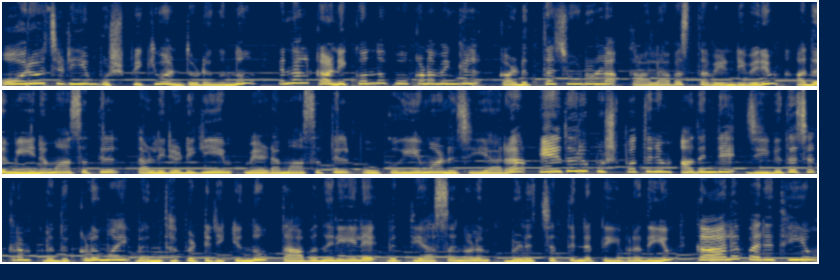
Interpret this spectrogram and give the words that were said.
ഓരോ ചെടിയും പുഷ്പിക്കുവാൻ തുടങ്ങുന്നു. എന്നാൽ കണിക്കൊന്ന പൂക്കണമെങ്കിൽ കടുത്ത ചൂടുള്ള കാലാവസ്ഥ വേണ്ടിവരും. അത് മീനമാസത്തിൽ തളിരിടുകയും മേടമാസത്തിൽ പൂക്കുകയുമാണ് ചെയ്യാറ്. ഏതൊരു പുഷ്പത്തിനും അതിന്റെ ജീവിതചക്രം ഋതുക്കളുമായി ബന്ധപ്പെട്ടിരിക്കുന്നു. താപനിലയിലെ വ്യത്യാസങ്ങളും വെളിച്ചത്തിന്റെ തീവ്രതയും കാലപരിധിയും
